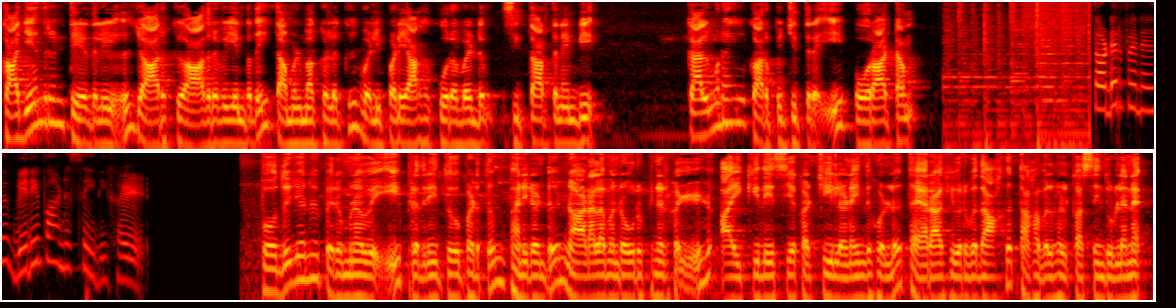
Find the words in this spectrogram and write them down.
கஜேந்திரன் தேர்தலில் யாருக்கு ஆதரவு என்பதை தமிழ் மக்களுக்கு வெளிப்படையாக கூற வேண்டும் சித்தார்த்தன் எம்பி கல்முனையில் கருப்பு சித்திரை போராட்டம். தொடர்வன விரிவான செய்திகள். பொதுஜன பெருமனவை பிரதிநிதித்துவப்படுத்தும் பனிரெண்டு நாடாளுமன்ற உறுப்பினர்கள் ஐக்கிய தேசிய கட்சியில் இணைந்து கொள்ள தயாராகி வருவதாக தகவல்கள் கசிந்துள்ளன.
